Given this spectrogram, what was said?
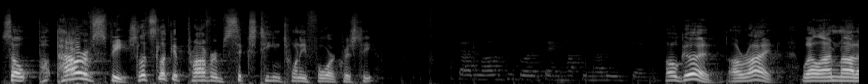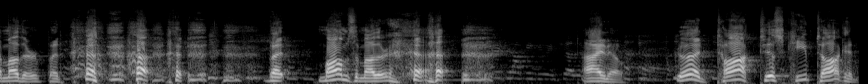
So, p- power of speech. Let's look at Proverbs 16 24, Christy. Dad, a lot of people are saying Happy Mother's Day. Oh, good. All right. Well, I'm not a mother, but but mom's a mother. They're talking to each other. I know. Good. Talk. Just keep talking.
